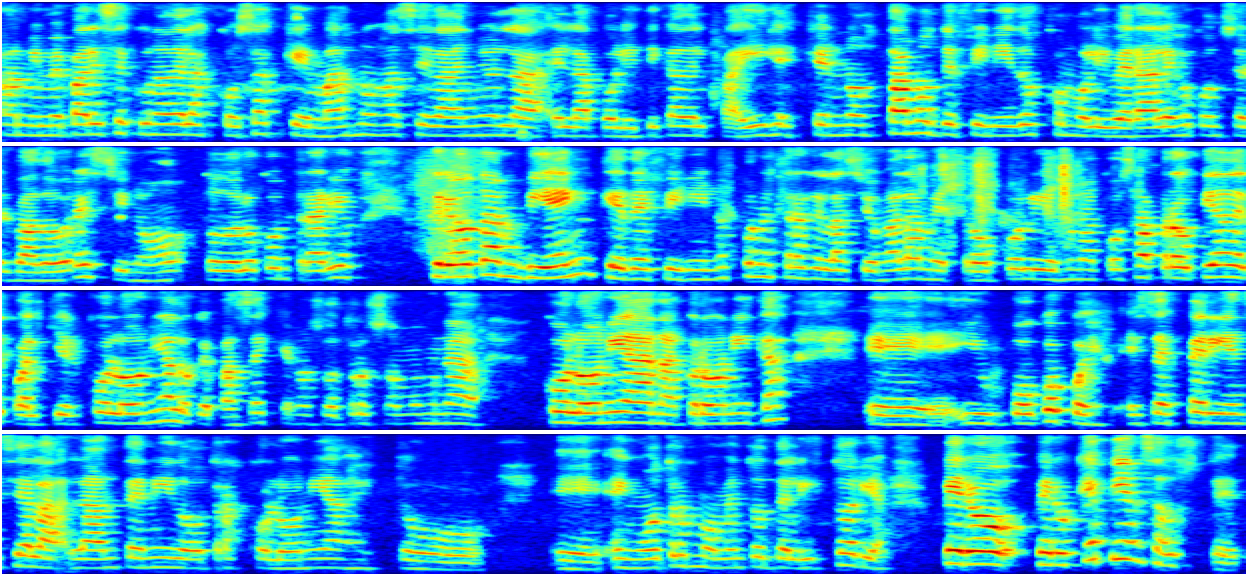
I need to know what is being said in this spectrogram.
a mí me parece que una de las cosas que más nos hace daño en la, en la, política del país es que no estamos definidos como liberales o conservadores, sino todo lo contrario. Creo también que definirnos por nuestra relación a la metrópoli es una cosa propia de cualquier colonia. Lo que pasa es que nosotros somos una colonia anacrónica eh, y un poco pues esa experiencia la, han tenido otras colonias esto, eh, en otros momentos de la historia. Pero, pero ¿qué piensa usted?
